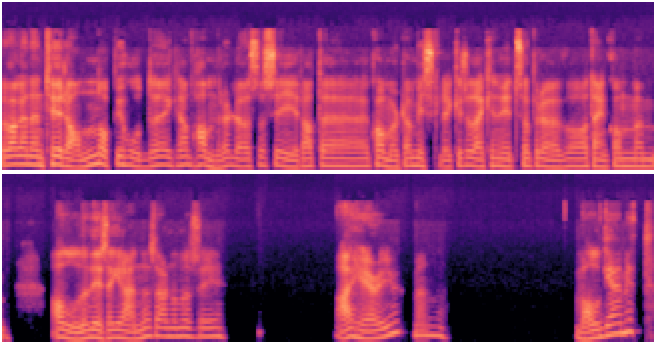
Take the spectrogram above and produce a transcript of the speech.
Så hver gang den tyrannen oppi hodet sant, hamrer løs og sier at det kommer til å mislykkes, og det er ikke noe vits å prøve, og tenk om um, alle disse greiene, så er det noe med å si I hear you, men valget er mitt.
